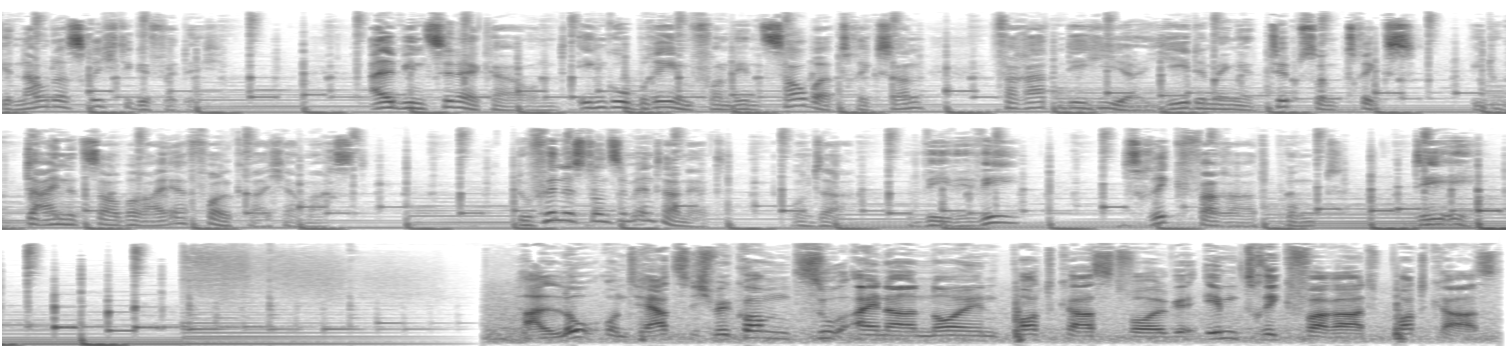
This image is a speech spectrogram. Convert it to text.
genau das Richtige für dich. Albin Zinecker und Ingo Brehm von den Zaubertricksern verraten dir hier jede Menge Tipps und Tricks, wie du deine Zauberei erfolgreicher machst. Du findest uns im Internet unter www.trickverrat.de. Hallo und herzlich willkommen zu einer neuen Podcast-Folge im Trickverrat Podcast.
